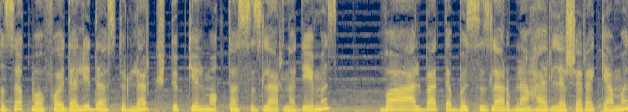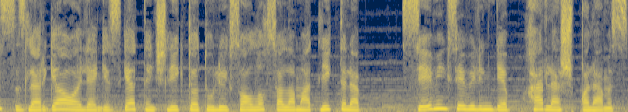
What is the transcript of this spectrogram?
qiziq va foydali dasturlar kutib kelmoqda sizlarni deymiz. Va albatta biz sizlar bilan xayrlashar ekanmiz. Sizlarga oilangizga tinchlik totuvlik sog'lik salomatlik tilab seving seviling deb xayrlashib qolamiz.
